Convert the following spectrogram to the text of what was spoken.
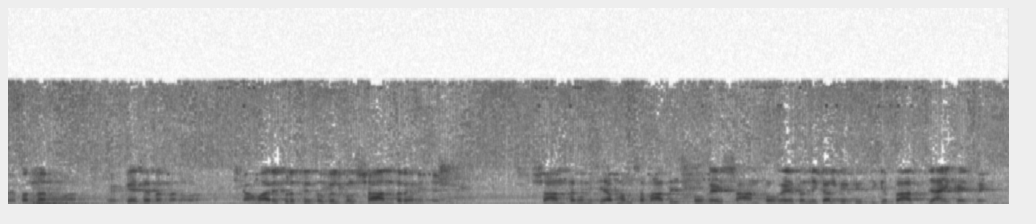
तो बंधन हुआ। तो कैसे बंधन हुआ? हमारी वृत्ति तो बिल्कुल शांत रहनी चाहिए। शांत रहनी चाहिए। अब हम समाधिस्थ हो गए, शांत हो गए तो निकल के किसी के पास जाएँ कैसे?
